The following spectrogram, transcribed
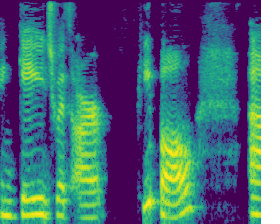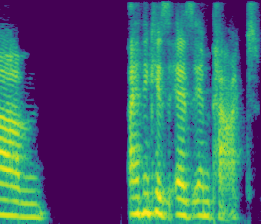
engage with our people um i think is has impact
